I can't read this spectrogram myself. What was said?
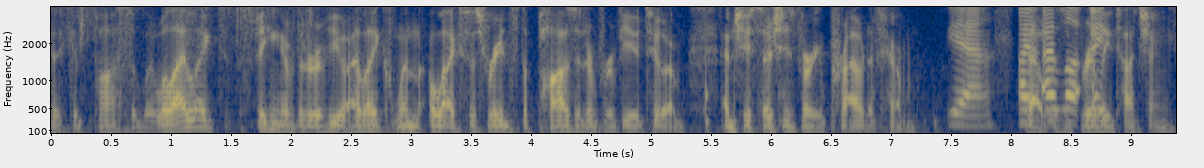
It could possibly. Well, I liked, speaking of the review, I like when Alexis reads the positive review to him and she says she's very proud of him. Yeah, That I, was I, lo- really I, touching.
